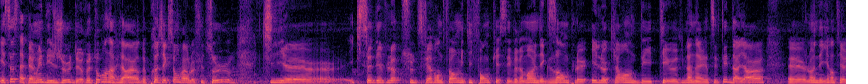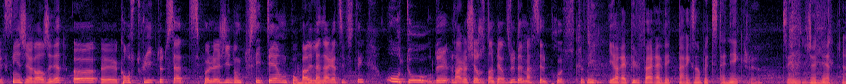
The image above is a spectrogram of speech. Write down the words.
Et ça, ça permet des jeux de retour en arrière, de projection vers le futur, qui, qui se développent sous différentes formes et qui font que c'est vraiment un exemple éloquent des théories de la narrativité. D'ailleurs, l'un des grands théoriciens, Gérard Genette, a construit toute sa typologie, donc tous ces termes pour parler de la narrativité autour de la recherche du temps perdu de Marcel Proust. Mais il aurait pu le faire avec, par exemple, le Titanic, là. Tu sais, Jeannette. là.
